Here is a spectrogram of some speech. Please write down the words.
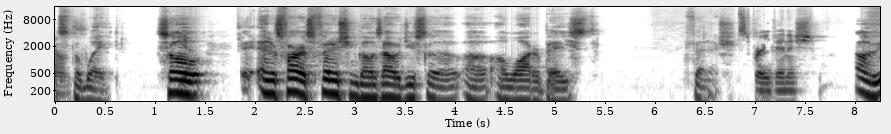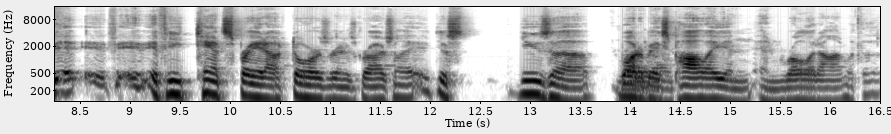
it's pounds. the weight. So, and as far as finishing goes, I would use a, a, a water based finish. Spray finish. Oh, if, if he can't spray it outdoors or in his garage, uh, just use a water based poly and, and roll it on with a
